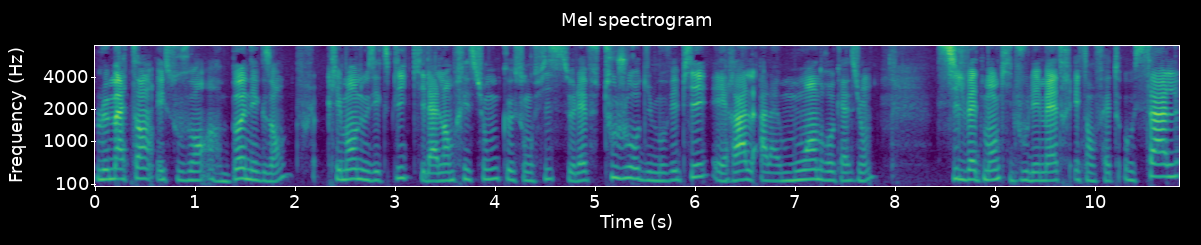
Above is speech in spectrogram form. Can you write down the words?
Le matin est souvent un bon exemple. Clément nous explique qu'il a l'impression que son fils se lève toujours du mauvais pied et râle à la moindre occasion. Si le vêtement qu'il voulait mettre est en fait au sale,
